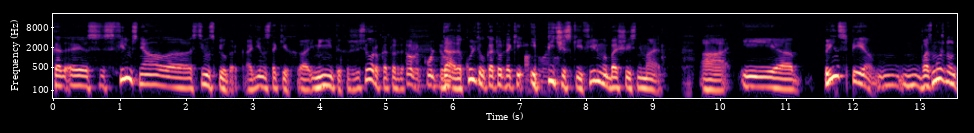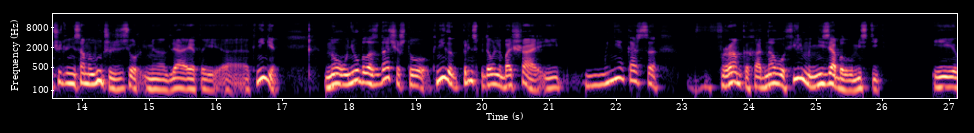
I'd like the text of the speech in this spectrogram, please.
Э, фильм снял э, Стивен Спилберг, один из таких э, именитых режиссеров, который... Тоже культовый. Да, да, культовый, который такие эпические фильмы большие снимает. А, и, в принципе, возможно, он чуть ли не самый лучший режиссер именно для этой книги. Но у него была задача, что книга, в принципе, довольно большая. И мне кажется, в рамках одного фильма нельзя было уместить. И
